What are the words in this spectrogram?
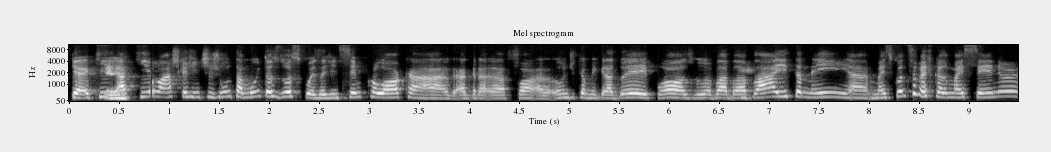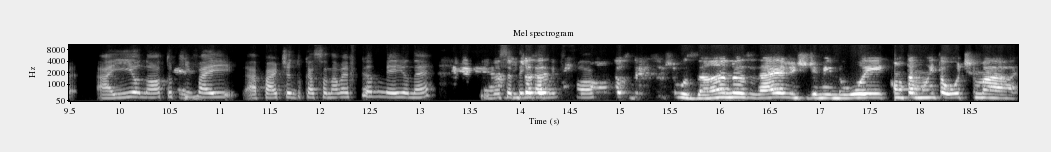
Que aqui, é. aqui eu acho que a gente junta muito as duas coisas. A gente sempre coloca a, a, a, onde que eu me graduei, pós, blá, blá, blá, blá, e também... mas quando você vai ficando mais sênior, aí eu noto que é. vai a parte educacional vai ficando meio, né? E você tem que dar muito foco. Conta os 10 últimos anos, né? A gente diminui, conta muito a última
